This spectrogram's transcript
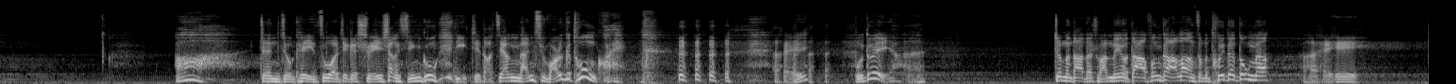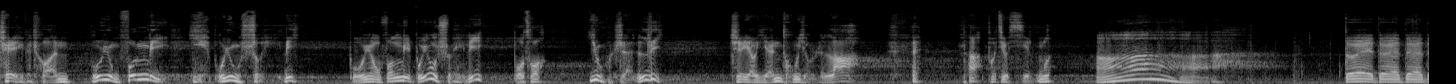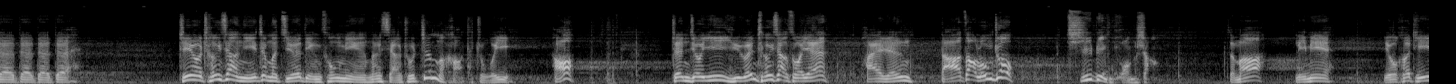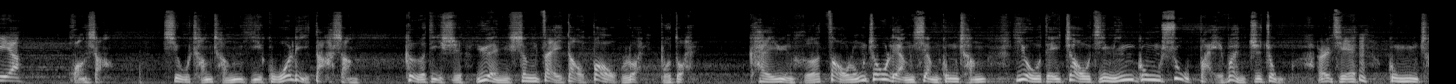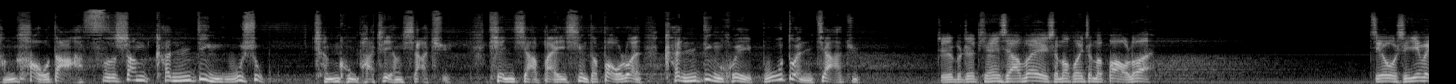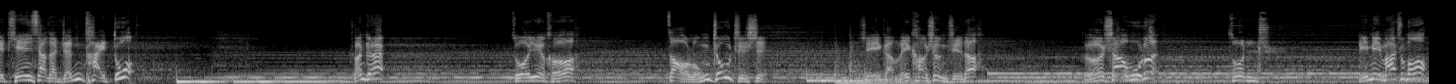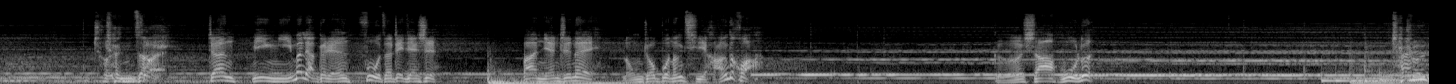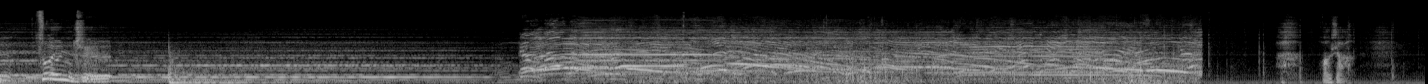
啊，朕就可以坐这个水上行宫，一直到江南去玩个痛快。哎，不对呀，这么大的船没有大风大浪，怎么推得动呢？哎，这个船不用风力，也不用水力，不用风力，不用水力，不错，用人力，只要沿途有人拉。那不就行了？啊！对对对对对对对，只有丞相你这么绝顶聪明，能想出这么好的主意。好，朕就依宇文丞相所言，派人打造龙舟。启禀皇上。怎么，李密，有何提议啊？皇上，修长城以国力大伤，各地是怨声载道，暴乱不断。开运河、造龙舟两项工程，又得召集民工数百万之众，而且工程浩大，死伤肯定无数。臣恐怕这样下去，天下百姓的暴乱肯定会不断加剧。知不知天下为什么会这么暴乱？就是因为天下的人太多。传旨：做运河、造龙舟之事。谁敢违抗圣旨的，格杀勿论。遵旨。李密、马叔谋，臣在。朕命你们两个人负责这件事。半年之内，龙舟不能起航的话，格杀勿论。臣遵旨。皇上，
